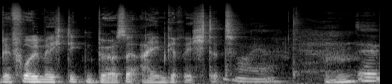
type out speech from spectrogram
bevollmächtigten Börse eingerichtet. Oh ja. Mhm. Äh,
